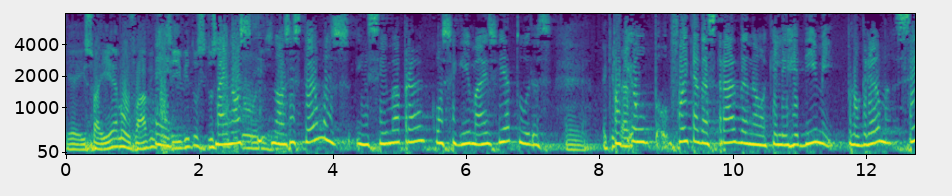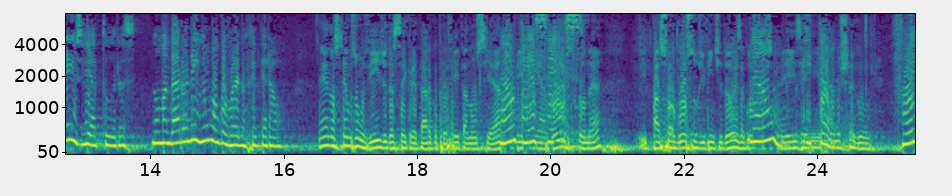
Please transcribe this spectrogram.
É, isso aí é louvável, é. inclusive, é. dos, dos Mas nós, né? nós estamos em cima para conseguir mais viaturas. É. é que Porque eu, foi cadastrada naquele Redime programa seis viaturas. Não mandaram nenhuma ao governo federal. É, nós temos um vídeo da secretária com o prefeito anunciando não, em agosto, né? E passou agosto de 22, agosto não, de 23 e então, ainda não chegou. Foi,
